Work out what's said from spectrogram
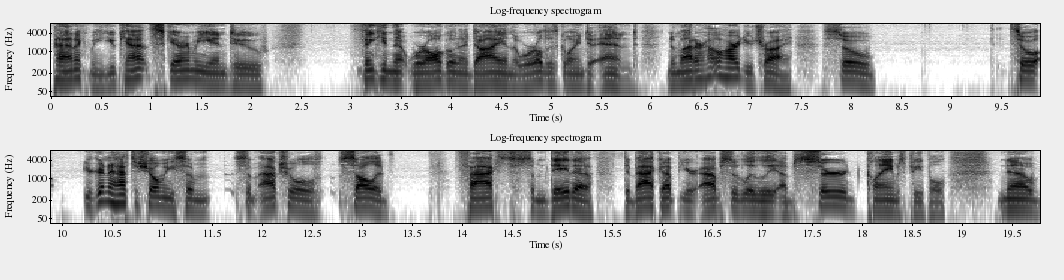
panic me. You can't scare me into thinking that we're all going to die and the world is going to end, no matter how hard you try. So, so you're going to have to show me some some actual solid facts, some data to back up your absolutely absurd claims, people. Now,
